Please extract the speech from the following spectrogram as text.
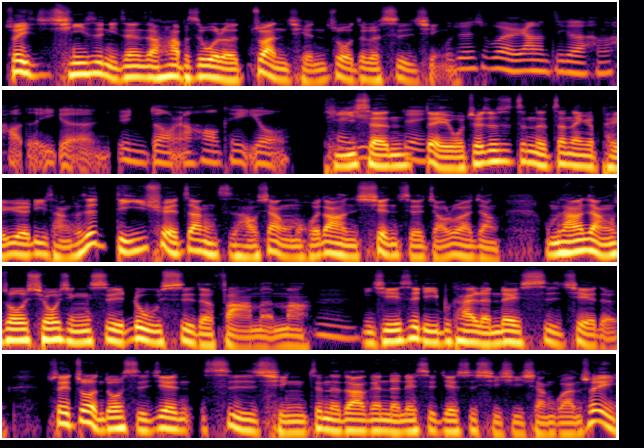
所以其实你真的知道，他不是为了赚钱做这个事情我，觉得是为了让这个很好的一个运动，然后可以有提升。对对我觉得就是真的站在一个培育的立场。可是的确这样子，好像我们回到很现实的角度来讲，我们常常讲说修行是入世的法门嘛，嗯你其实是离不开人类世界的，所以做很多实践事情，真的都要跟人类世界是息息相关。所以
